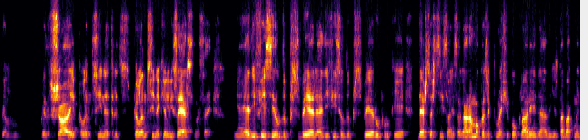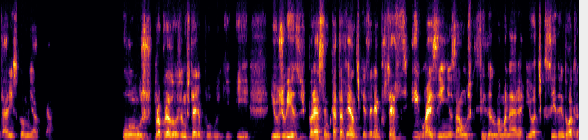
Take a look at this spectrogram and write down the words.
pelo Pedro Choi, pela medicina, pela medicina que ele exerce, não sei. É difícil de perceber, é difícil de perceber o porquê destas decisões. Agora, há uma coisa que também ficou clara, e dias estava a comentar isso com a minha advogada. Os procuradores do Ministério Público e, e, os juízes parecem-me cataventos, quer dizer, em processos iguaizinhos, há uns que decidem de uma maneira e outros que decidem de outra.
